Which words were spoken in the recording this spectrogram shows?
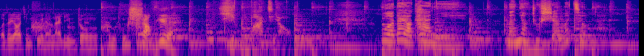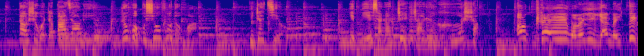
我再邀请姑娘来林中共同赏月饮芭蕉。我倒要看你能酿出什么酒来。倒是我这芭蕉林，如果不修复的话。你这酒也别想让镇上人喝上了。OK，我们一言为定。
